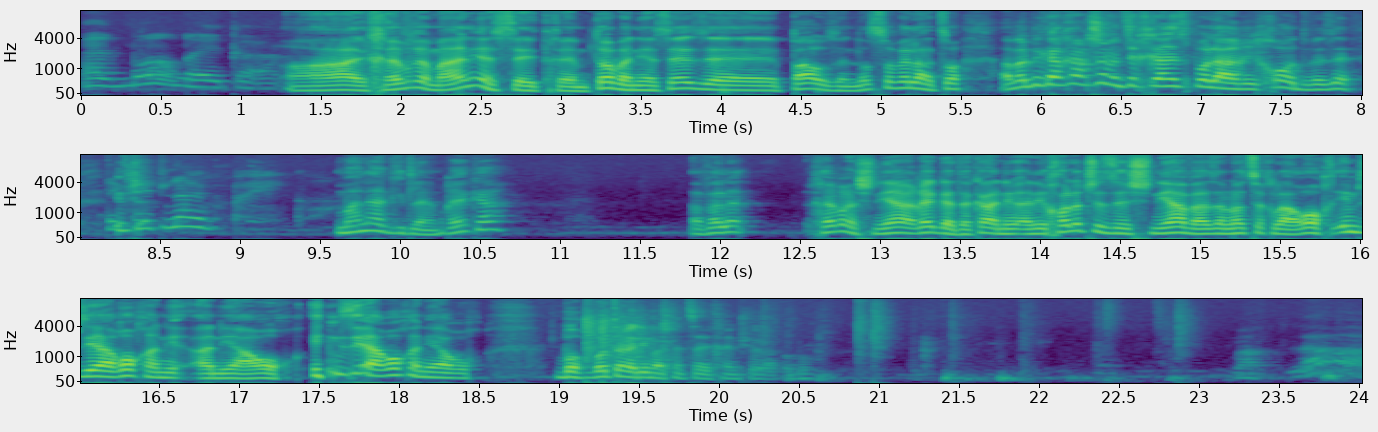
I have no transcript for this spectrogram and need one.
אז בוא רגע. איי, חבר'ה, מה אני אעשה איתכם? טוב, אני אעשה איזה פאוז, אני לא סובל לעצור. אבל בגללך עכשיו אני צריך להיכנס פה לעריכות וזה. תגיד להם. מה להגיד להם? רגע? אבל... חבר'ה, שנייה, רגע, דקה, אני, אני יכול להיות שזה שנייה ואז אני לא צריך לערוך. אם זה יהיה ארוך, אני, אני אערוך. אם זה יהיה ארוך, אני אערוך. בוא, בוא תראה לי מה אתה צריך, חיים שלנו. בוא. מה? למה?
